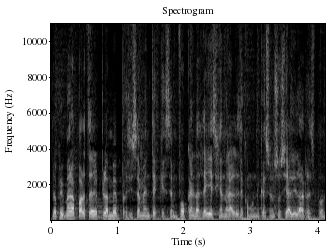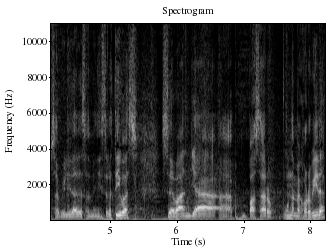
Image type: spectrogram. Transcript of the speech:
la primera parte del plan B precisamente que se enfoca en las leyes generales de comunicación social y las responsabilidades administrativas, se van ya a pasar una mejor vida,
